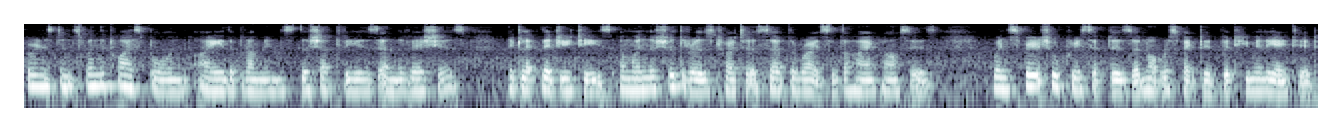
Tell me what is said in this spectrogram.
For instance, when the twice born, i.e., the Brahmins, the Kshatriyas, and the Vaishyas, neglect their duties, and when the Shudras try to assert the rights of the higher classes, when spiritual preceptors are not respected but humiliated,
